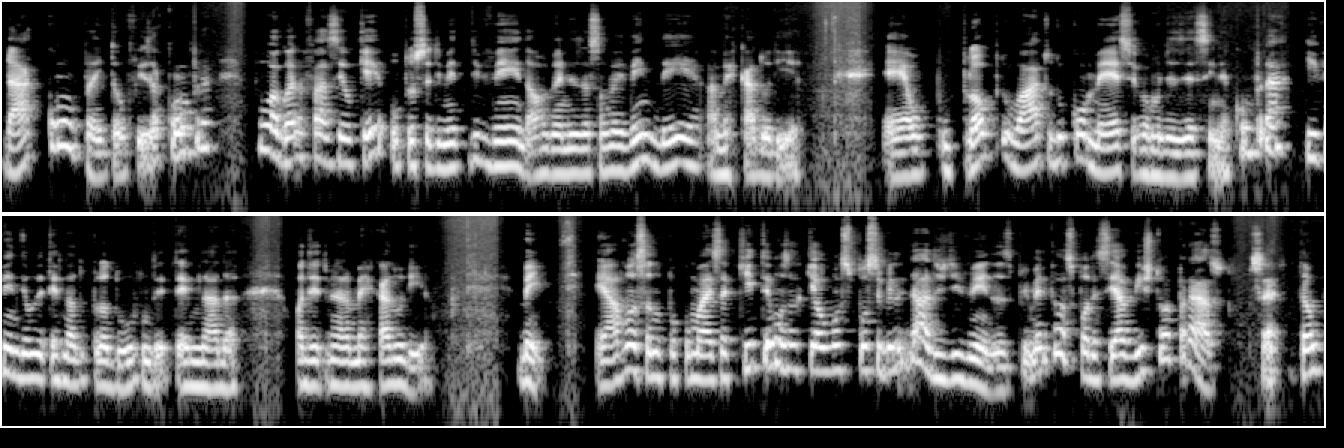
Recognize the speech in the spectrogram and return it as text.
da compra. Então fiz a compra, vou agora fazer o que? O procedimento de venda. A organização vai vender a mercadoria. É o, o próprio ato do comércio, vamos dizer assim, né? Comprar e vender um determinado produto, um determinada, uma determinada mercadoria. Bem, é, avançando um pouco mais aqui, temos aqui algumas possibilidades de vendas. Primeiro que elas podem ser a vista ou a prazo, certo? Então,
